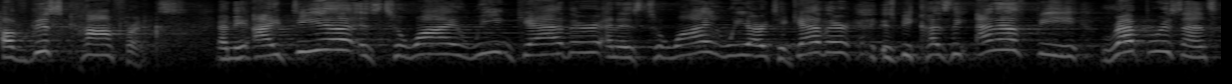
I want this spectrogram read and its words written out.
of this conference and the idea as to why we gather and as to why we are together is because the NFB represents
